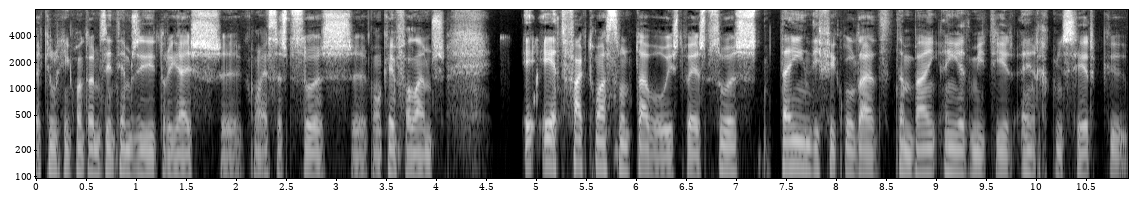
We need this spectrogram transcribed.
Aquilo que encontramos em termos editoriais com essas pessoas com quem falamos é, é de facto um assunto tabu, isto é, as pessoas têm dificuldade também em admitir, em reconhecer que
